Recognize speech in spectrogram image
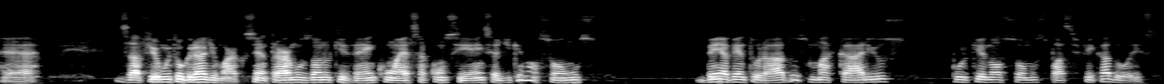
É. Desafio muito grande, Marcos, entrarmos no ano que vem com essa consciência de que nós somos bem-aventurados, macários, porque nós somos pacificadores.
